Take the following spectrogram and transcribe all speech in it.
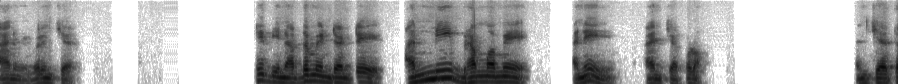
ఆయన వివరించారు. అంటే దీని అర్థం ఏంటంటే అన్నీ బ్రహ్మమే అని ఆయన చెప్పడం. అంచేత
